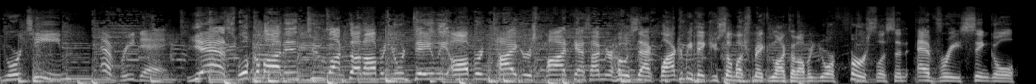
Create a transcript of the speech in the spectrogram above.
Your team every day. Yes, welcome on into Locked On Auburn, your daily Auburn Tigers podcast. I'm your host Zach Blackerby. Thank you so much for making Locked On Auburn your first listen every single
